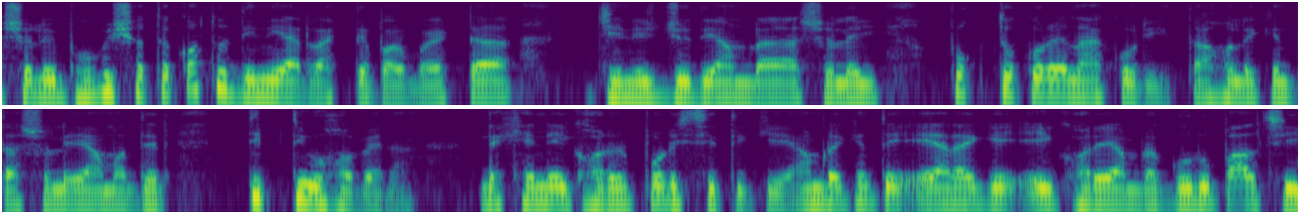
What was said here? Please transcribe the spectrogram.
আসলে ভবিষ্যতে কত দিনই আর রাখতে পারব? একটা জিনিস যদি আমরা আসলেই পোক্ত করে না করি, তাহলে কিন্তু আসলে আমাদের তৃপ্তিও হবে না। দেখেন এই ঘরের পরিস্থিতি কি? আমরা কিন্তু এর আগে এই ঘরে আমরা গরু পালছি,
